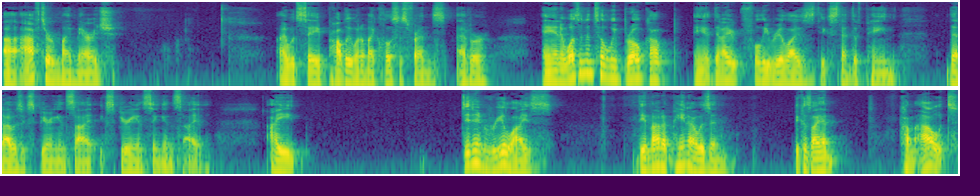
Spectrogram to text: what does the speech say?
uh, after my marriage I would say probably one of my closest friends ever. And it wasn't until we broke up that I fully realized the extent of pain that I was experiencing inside. I didn't realize the amount of pain I was in because I had come out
